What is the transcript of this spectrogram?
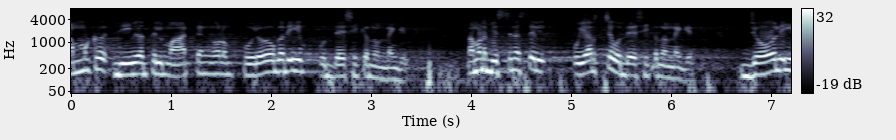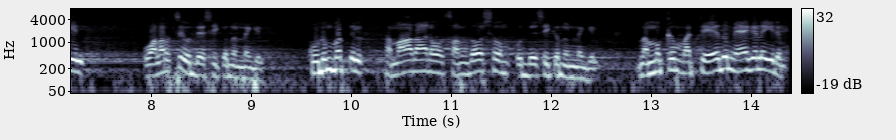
നമുക്ക് ജീവിതത്തിൽ മാറ്റങ്ങളും പുരോഗതിയും ഉദ്ദേശിക്കുന്നുണ്ടെങ്കിൽ നമ്മുടെ ബിസിനസ്സിൽ ഉയർച്ച ഉദ്ദേശിക്കുന്നുണ്ടെങ്കിൽ ജോലിയിൽ വളർച്ച ഉദ്ദേശിക്കുന്നുണ്ടെങ്കിൽ കുടുംബത്തിൽ സമാധാനവും സന്തോഷവും ഉദ്ദേശിക്കുന്നുണ്ടെങ്കിൽ നമുക്ക് മറ്റേത് മേഖലയിലും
